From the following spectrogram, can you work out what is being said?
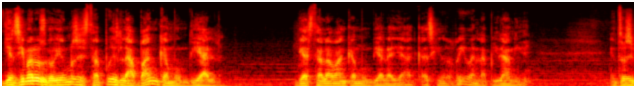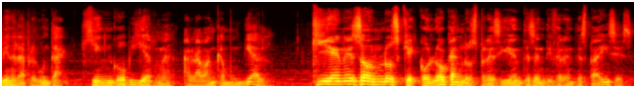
Y encima de los gobiernos está pues la banca mundial. Ya está la banca mundial allá, casi arriba en la pirámide. Entonces viene la pregunta, ¿quién gobierna a la banca mundial? ¿Quiénes son los que colocan los presidentes en diferentes países?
